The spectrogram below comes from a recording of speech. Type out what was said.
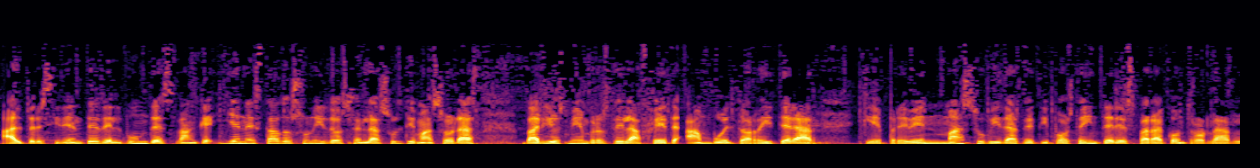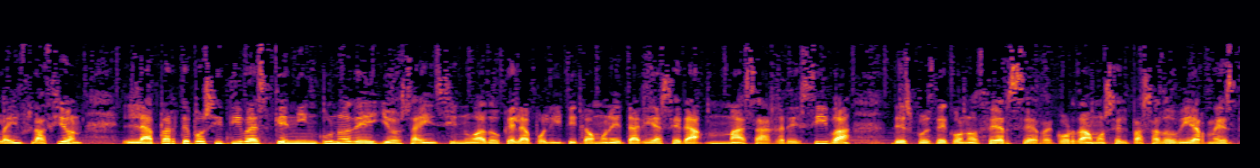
al presidente del Bundesbank. Y en Estados Unidos, en las últimas horas, varios miembros de la Fed han vuelto a reiterar que prevén más subidas de tipos de interés para controlar la inflación. La parte positiva es que ninguno de ellos ha insinuado que la política monetaria será más agresiva. Después de conocerse, recordamos el pasado viernes,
